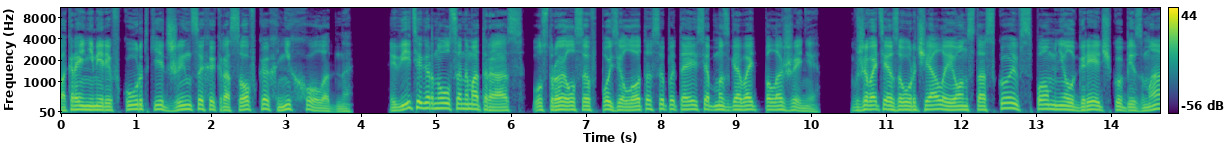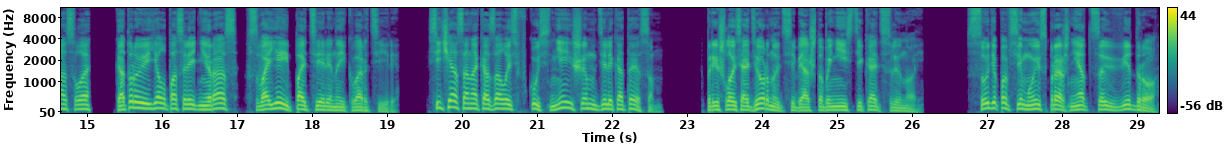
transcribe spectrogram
По крайней мере, в куртке, джинсах и кроссовках не холодно. Витя вернулся на матрас, устроился в позе лотоса, пытаясь обмозговать положение. В животе заурчало, и он с тоской вспомнил гречку без масла, которую ел последний раз в своей потерянной квартире. Сейчас она казалась вкуснейшим деликатесом. Пришлось одернуть себя, чтобы не истекать слюной. Судя по всему, испражняться в ведро.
